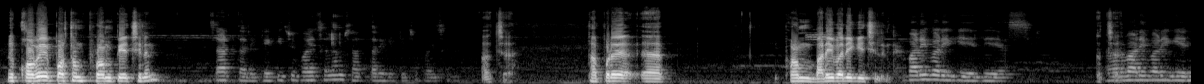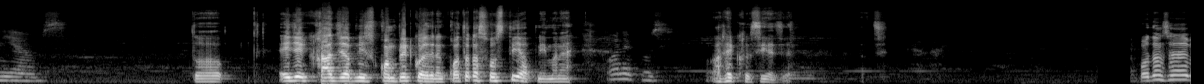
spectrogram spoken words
মানে কবে প্রথম ফর্ম পেয়েছিলেন? চার তারিখে কিছু পাইছিলাম সাত তারিখে কিছু পাইছিলাম। আচ্ছা। তারপরে ফর্ম বাড়ি বাড়ি গিয়েছিলেন? বাড়ি বাড়ি গিয়ে দিয়ে আসছি। আচ্ছা। বাড়ি বাড়ি গিয়ে নিয়ে আসছি। তো এই যে কাজ আপনি কমপ্লিট করে দিলেন কতটা স্বস্তি আপনি? মানে অনেক খুশি। অনেক খুশি আছে। আচ্ছা। প্রধান সাহেব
